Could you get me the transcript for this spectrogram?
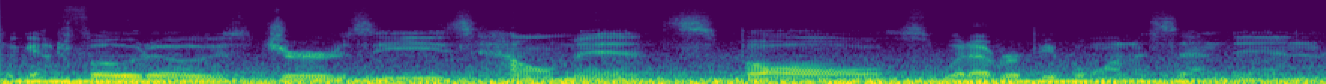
We got photos, jerseys, helmets, balls, whatever people want to send in.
